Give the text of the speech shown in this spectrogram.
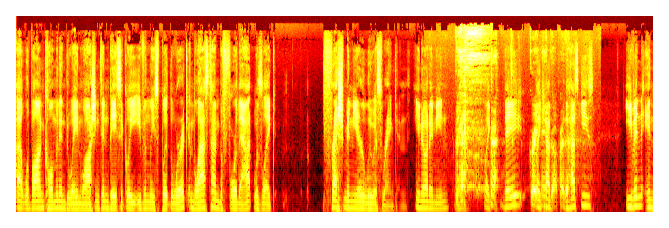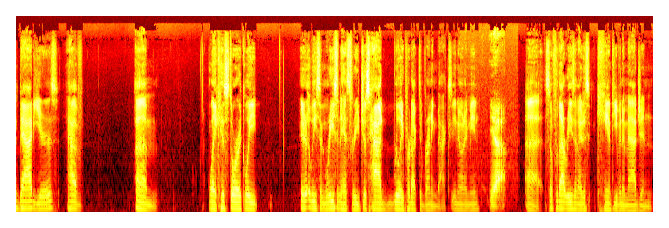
uh, Lavon Coleman and Dwayne Washington basically evenly split the work, and the last time before that was like freshman year Lewis Rankin. You know what I mean? Like they Great like have right the. Huskies, even in bad years, have um like historically, at least in recent history, just had really productive running backs. You know what I mean? Yeah. Uh, so for that reason, I just can't even imagine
